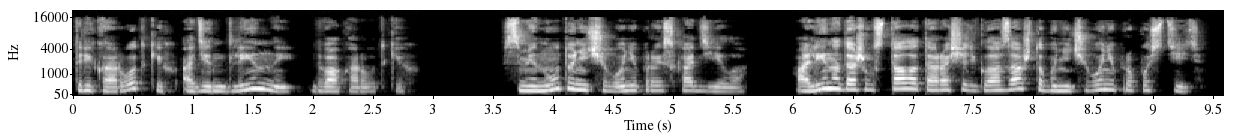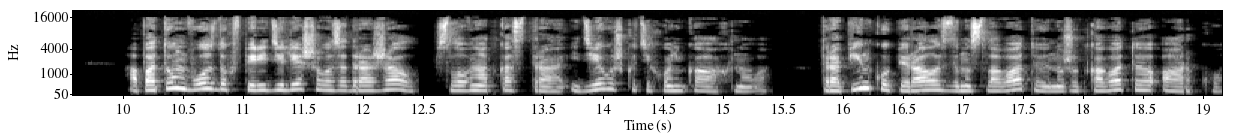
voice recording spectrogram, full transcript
Три коротких, один длинный, два коротких. С минуту ничего не происходило. Алина даже устала таращить глаза, чтобы ничего не пропустить. А потом воздух впереди Лешего задрожал, словно от костра, и девушка тихонько ахнула. Тропинка упиралась в замысловатую, но жутковатую арку.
